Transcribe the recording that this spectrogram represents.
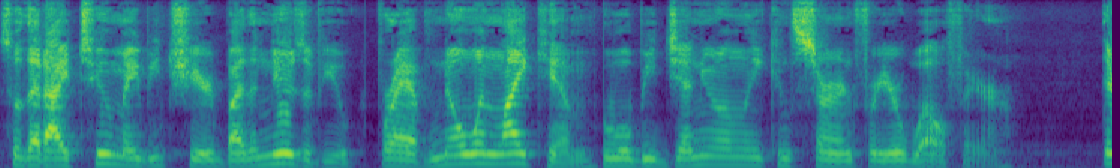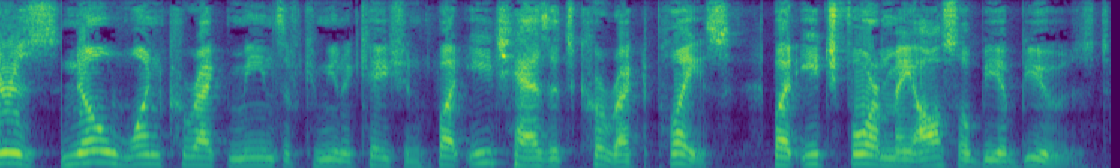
so that I too may be cheered by the news of you, for I have no one like him who will be genuinely concerned for your welfare. There is no one correct means of communication, but each has its correct place. But each form may also be abused.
